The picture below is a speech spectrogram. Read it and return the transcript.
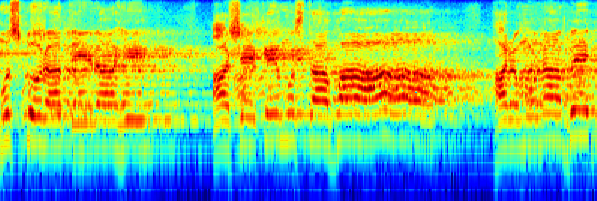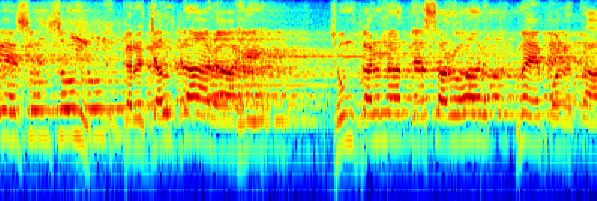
मुस्कुराते रहे आशे के मुस्तफ़ा हर मुनाफे के सुन सुन कर चलता रहे। झुम करना ते सरवर, मैं पढ़ता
